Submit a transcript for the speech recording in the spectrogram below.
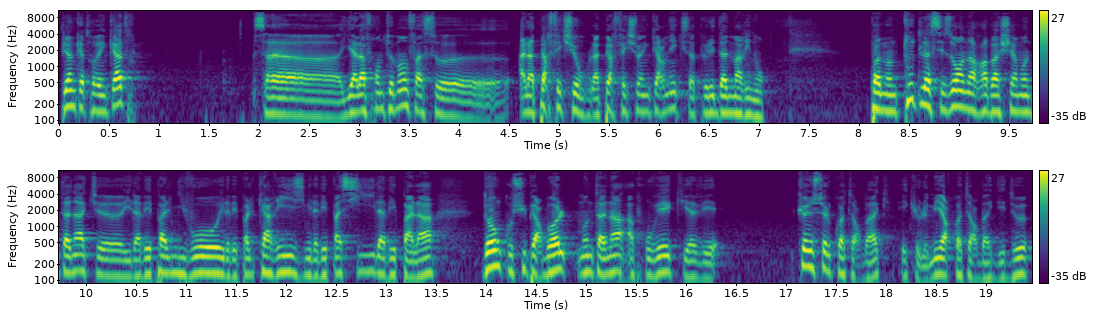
Puis en 84, ça il y a l'affrontement face euh, à la perfection, la perfection incarnée qui s'appelait Dan Marino. Pendant toute la saison, on a rabâché à Montana qu'il n'avait pas le niveau, il n'avait pas le charisme, il n'avait pas ci, il n'avait pas là. Donc au Super Bowl, Montana a prouvé qu'il y avait qu'un seul quarterback et que le meilleur quarterback des deux,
